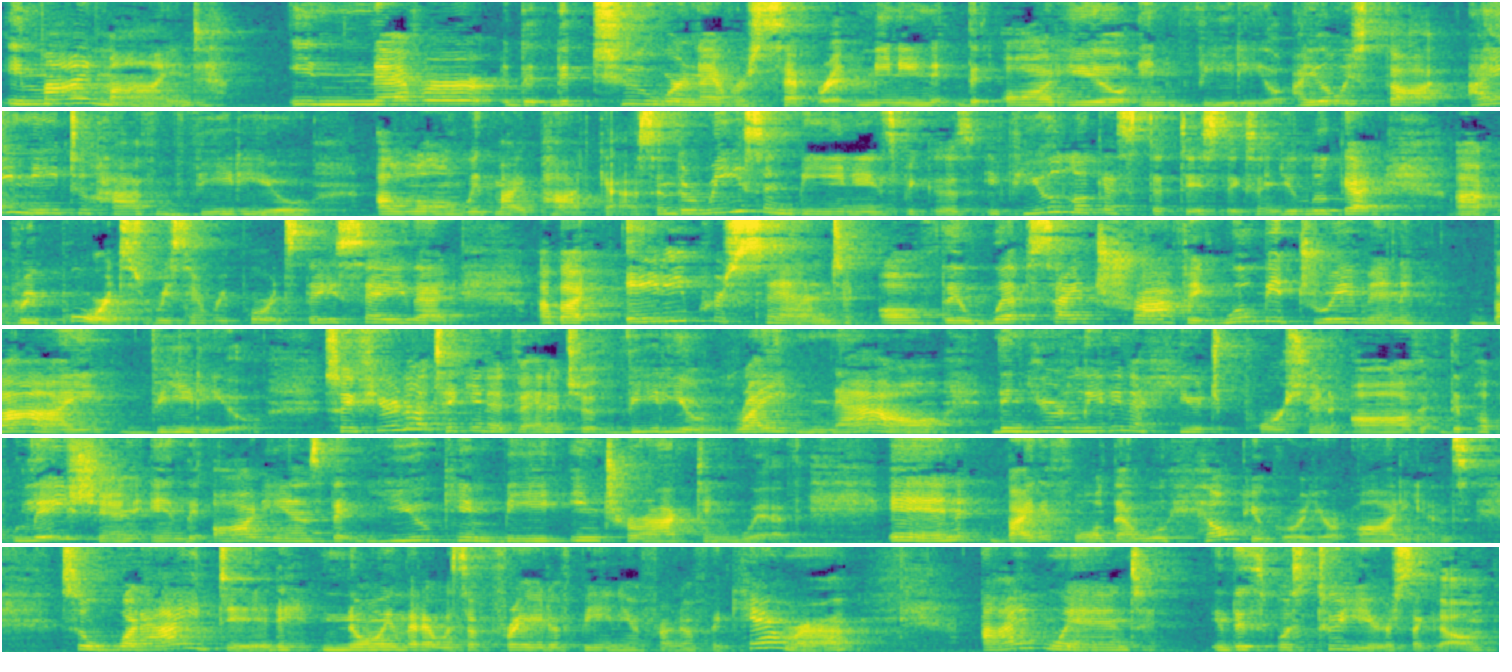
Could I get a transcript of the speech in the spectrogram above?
in my mind, it never the, the two were never separate meaning the audio and video. I always thought i need to have video along with my podcast and the reason being is because if you look at statistics and you look at uh, reports recent reports they say that about 80% of the website traffic will be driven by video. So if you're not taking advantage of video right now, then you're leaving a huge portion of the population and the audience that you can be interacting with. And by default, that will help you grow your audience. So what I did, knowing that I was afraid of being in front of the camera, I went, and this was two years ago,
